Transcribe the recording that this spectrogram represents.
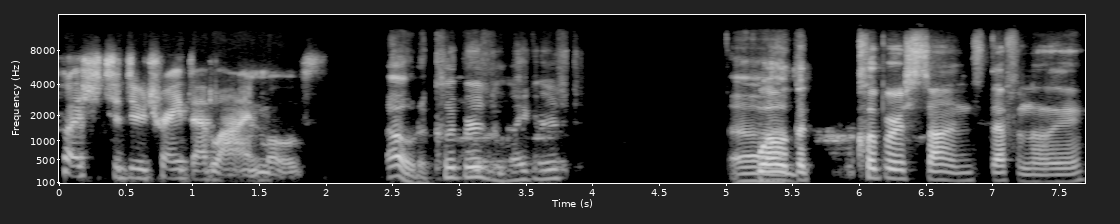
push to do trade deadline moves? Oh, the Clippers, the Lakers, uh, well, the Clippers, Suns, definitely.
